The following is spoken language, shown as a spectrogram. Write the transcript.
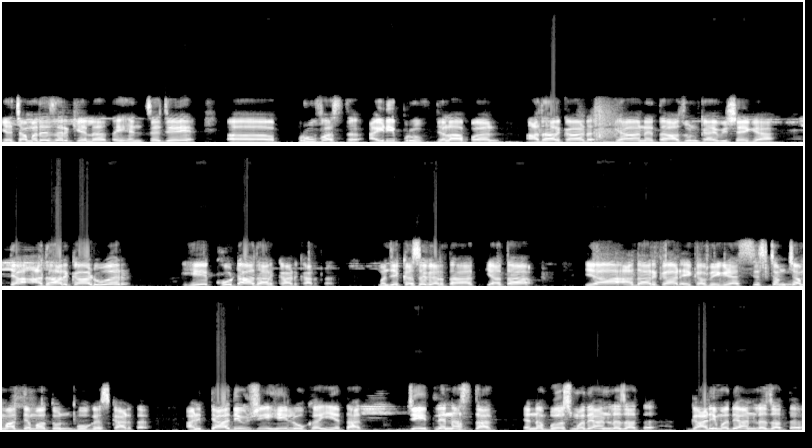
याच्यामध्ये जर केलं तर ह्यांचं जे प्रूफ असतं आय डी प्रूफ ज्याला आपण आधार कार्ड घ्या नाही तर अजून काय विषय घ्या त्या आधार कार्डवर हे खोटं आधार कार्ड काढतात. म्हणजे कसं करतात की आता या आधार कार्ड एका वेगळ्या सिस्टमच्या माध्यमातून बोगस काढतात. आणि त्या दिवशी ही लोक येतात. जे इथले नसतात त्यांना बसमध्ये आणलं जातं गाडीमध्ये आणलं जातं.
